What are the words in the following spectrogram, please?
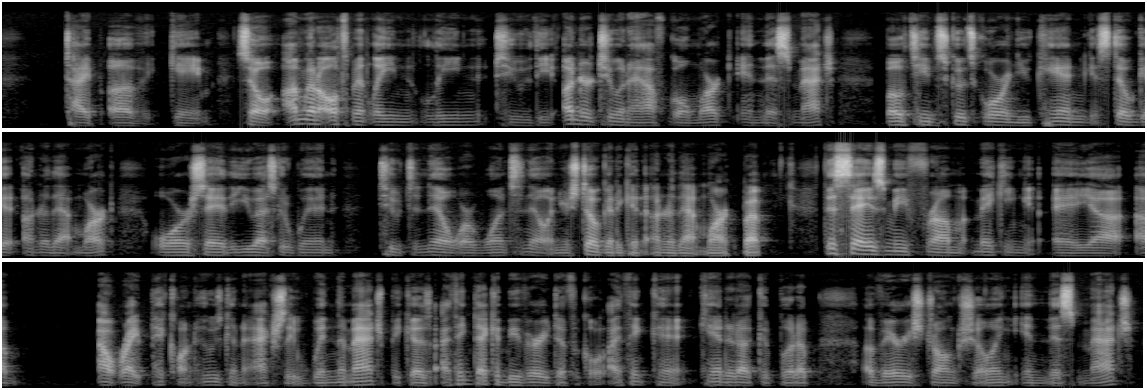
type of game. So I'm going to ultimately lean to the under two and a half goal mark in this match. Both teams could score, and you can still get under that mark. Or say the U.S. could win two to nil or one to nil, and you're still going to get under that mark. But this saves me from making a, uh, a outright pick on who's going to actually win the match because I think that could be very difficult. I think Canada could put up a very strong showing in this match.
